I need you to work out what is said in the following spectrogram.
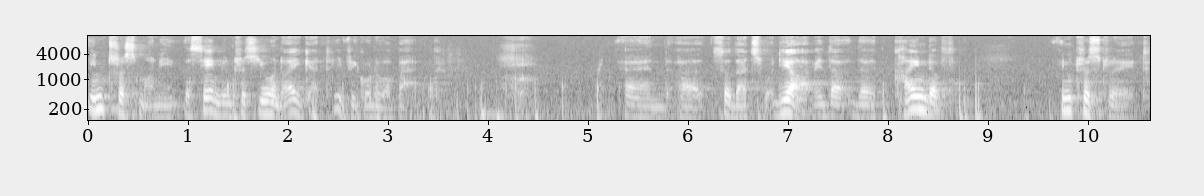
interest money, the same interest you and I get if we go to a bank. And uh, so that's what, yeah, I mean, the, the kind of interest rate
